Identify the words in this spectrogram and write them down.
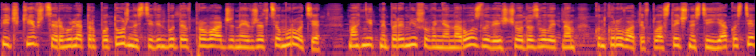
Піч ківш це регулятор потужності. Він буде впроваджений вже в цьому році. Магнітне перемішування на розливі, що дозволить нам конкурувати в пластичності і якості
